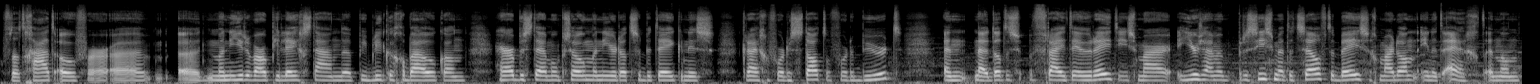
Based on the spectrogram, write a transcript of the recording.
of dat gaat over manieren waarop je leegstaande publieke gebouwen kan herbestemmen op zo'n manier dat ze betekenis krijgen voor de stad of voor de buurt. En nou, dat is vrij theoretisch, maar hier zijn we precies met hetzelfde bezig, maar dan in het echt. En dan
